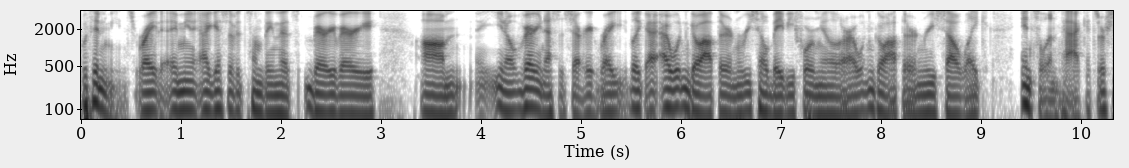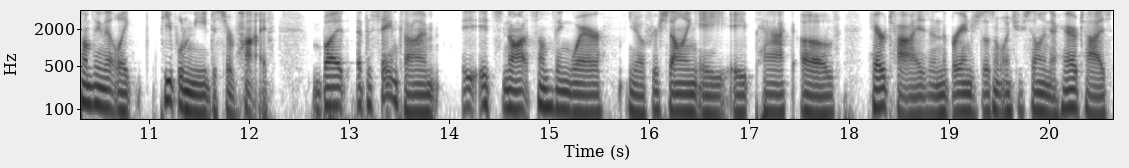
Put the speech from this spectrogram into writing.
within means, right? I mean, I guess if it's something that's very, very, um, you know, very necessary, right? Like I, I wouldn't go out there and resell baby formula, or I wouldn't go out there and resell like insulin packets or something that like people need to survive. But at the same time, it's not something where you know if you're selling a, a pack of hair ties and the brand just doesn't want you selling their hair ties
